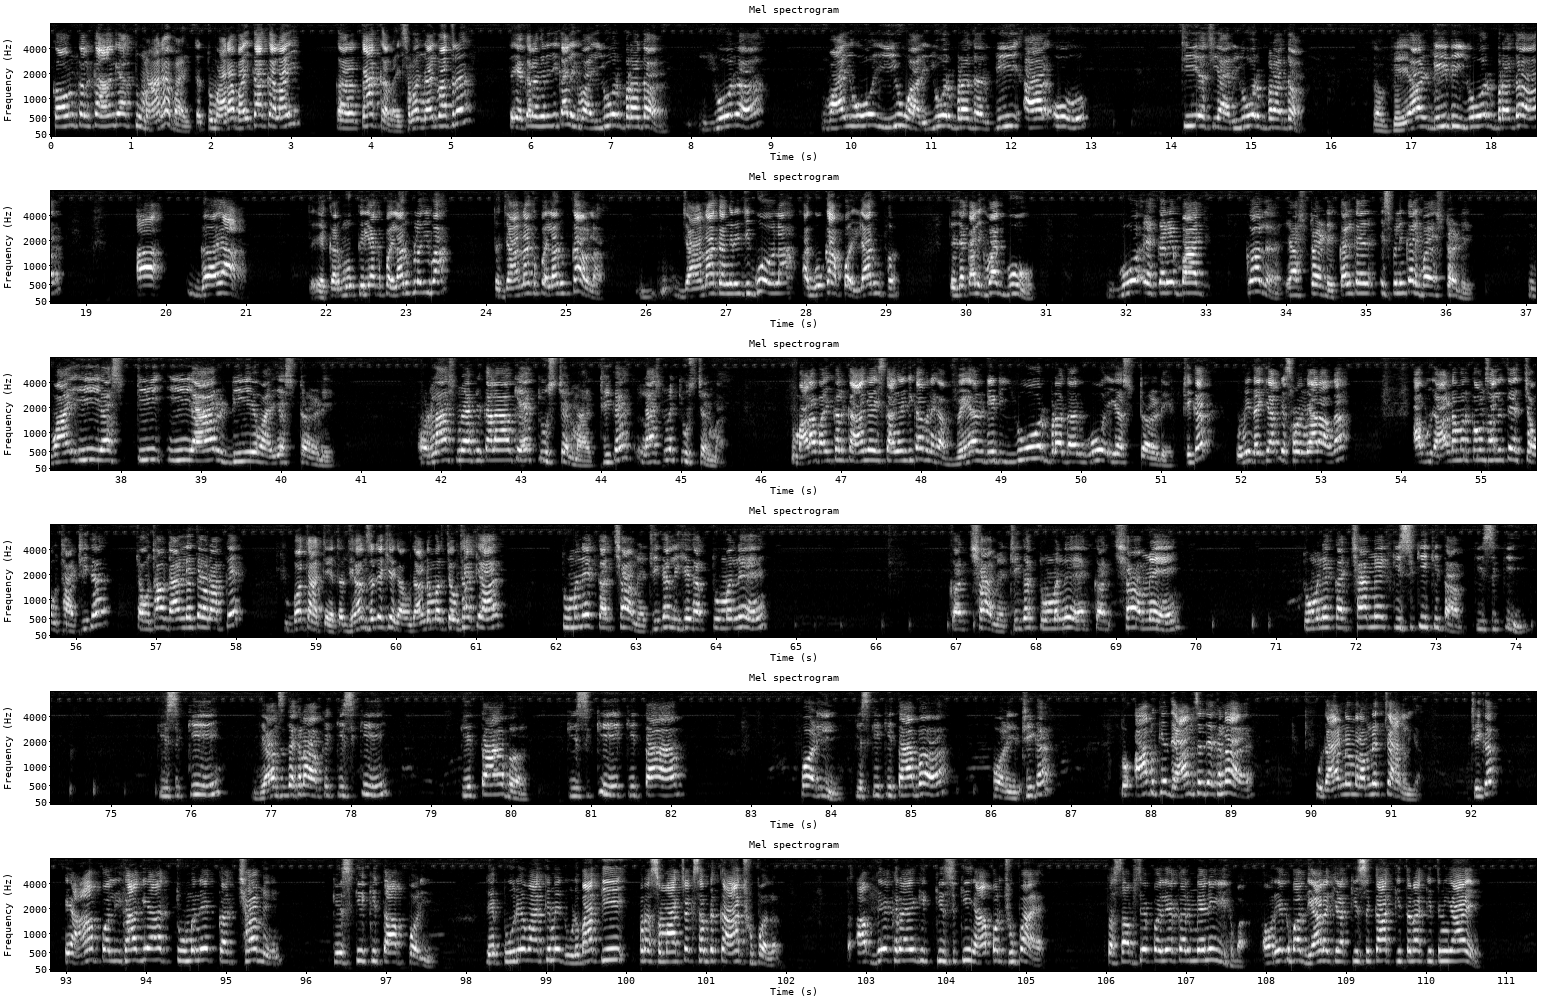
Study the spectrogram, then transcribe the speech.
कौन कल कहाँ गया? तुम्हारा भाई। तो तुम्हारा भाई का कलाई करता कलाई समझ में आई बात रे? तो एक अंग्रेज़ी का लिखवा your brother your Y O U R your brother B R O T H R your brother तो वेयर डिड योर ब्रदर आ गया? तो एक मुख्य क्रिया का पहला रूप लगी बा। तो जाना का पहला रूप का होला? जाना का अंग्रेज़ी गो होला, आ गो का पहला रूप है? तो जका लिखवा गो। गो एकरे बाद कल यस्टरडे कल का स्पेलिंग का लिखबा yesterday Y S T E R D A Y yesterday और लास्ट में आपने क्या लगा के है क्वेश्चन मार्क ठीक है? लास्ट में क्वेश्चन मार्क तुम्हारा भाई कल कहाँ गया? इसका अंग्रेज़ी क्या बनेगा। Where did your brother go yesterday ठीक है? उम्मीद है कि आपके समझ में आ रहा होगा। अब उदाहरण नंबर कौन सा लेते हैं? चौथा, ठीक है? चौथा उदाहरण लेते हैं और आपके बताते हैं। तो ध्यान से देखिएगा उदाहरण नंबर चौथा क्या है? तुमने कक्षा में, ठीक है? लिखिएगा, तुमने कक्षा में, ठीक है? तुमने कक्षा में, तुमने कक्षा में किसकी किताब, किसकी किसकी, ध्यान से देखना आपके, किसकी किताब किसकी किताब पढ़ी किसकी किताब पढ़ी, ठीक है? तो आपके ध्यान से देखना है, उदाहरण नंबर हमने चार लिया, ठीक है? यहाँ पर लिखा गया, तुमने कक्षा में किसकी किताब पढ़ी? तो पूरे वाक्य में ढूंढबा की प्रश्नवाचक शब्द कहाँ छुपल? तो आप देख रहे हैं कि किसकी यहाँ पर छुपा है। तो सबसे पहले कर मैंने लिखवा और एक बात ध्यान रखिए किसका कितना कितनी आए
